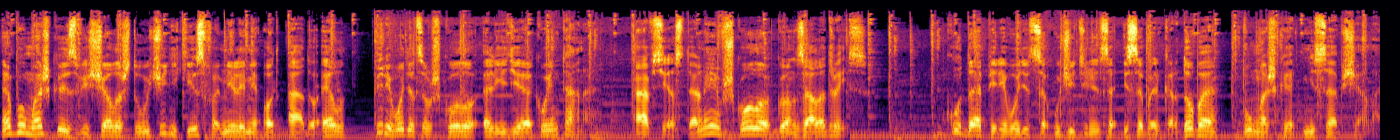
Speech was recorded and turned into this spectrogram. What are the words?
а бумажка извещала, что ученики с фамилиями от А до Л переводятся в школу Лидия Куинтана, а все остальные в школу Гонзало Дрейс. Куда переводится учительница Исабель Кордоба, бумажка не сообщала.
